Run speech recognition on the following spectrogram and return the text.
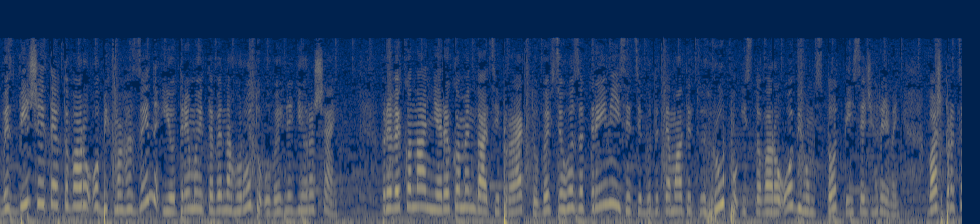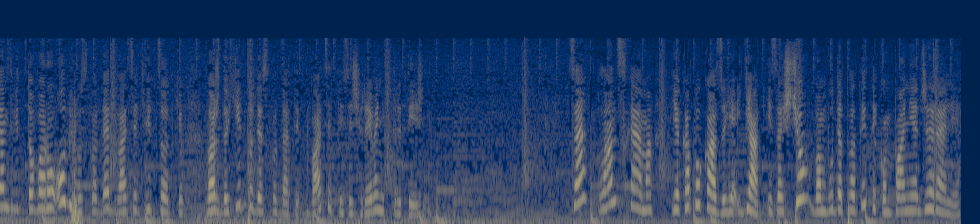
ви збільшуєте товарообіг магазину і отримуєте винагороду у вигляді грошей. При виконанні рекомендацій проекту ви всього за три місяці будете мати групу із товарообігом 100 тисяч гривень. Ваш процент від товарообігу складе 20%. Ваш дохід буде складати 20 тисяч гривень в три тижні. Це план-схема, яка показує, як і за що вам буде платити компанія Джерелі.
